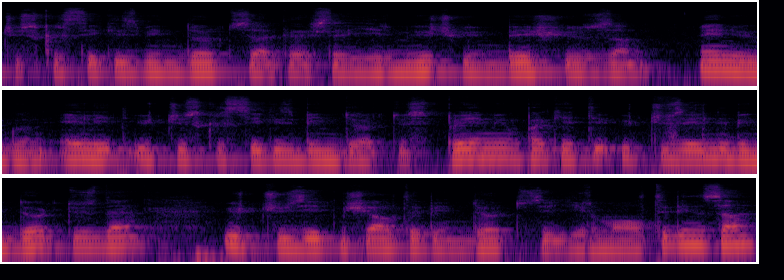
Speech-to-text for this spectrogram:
348.400 arkadaşlar 23.500 zam. En uygun Elite 348.400. Premium paketi 350.400'den 376.400'e 26.000 zam.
